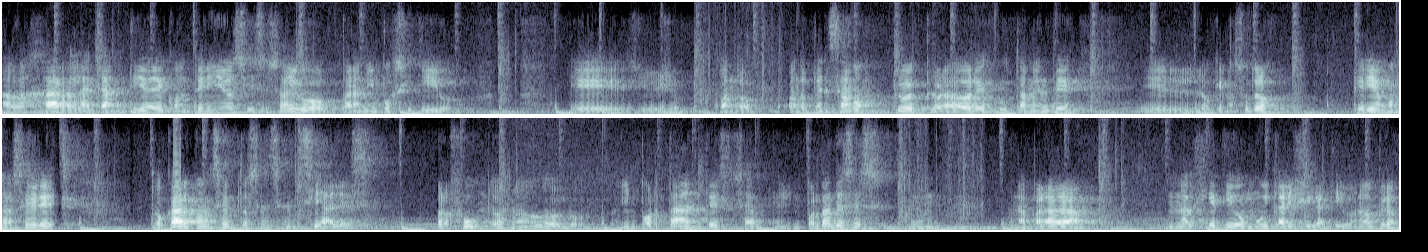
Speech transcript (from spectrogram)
a bajar la cantidad de contenidos y eso es algo para mí positivo. Eh, cuando, cuando pensamos Club Exploradores, justamente lo que nosotros queríamos hacer es tocar conceptos esenciales, profundos, importantes. O sea, importantes es una palabra un adjetivo muy calificativo, ¿no? Pero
